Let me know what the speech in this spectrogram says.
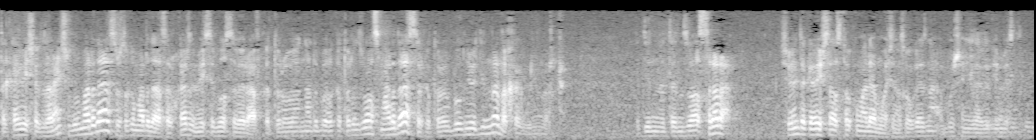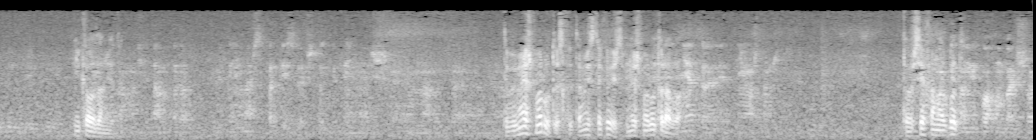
Такая вещь. Раньше был Мардасер. Что такое Мардасер? В каждом месте был свой Рав, которого надо было, который назывался Мардасер, который был не один Мелах, как бы немножко. Один это назывался Рара. Сегодня такая вещь стала только Маля Моси, насколько я знаю. Больше я не знаю, какие места. Никого там нет. Ты понимаешь Мару, то есть там есть такая вещь, ты понимаешь Мару Раба. Нет, То у всех неплохо большой.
